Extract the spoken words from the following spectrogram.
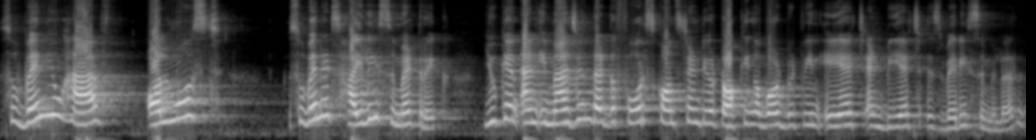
So, when you have almost, so when it is highly symmetric you can and imagine that the force constant you are talking about between AH and BH is very similar.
